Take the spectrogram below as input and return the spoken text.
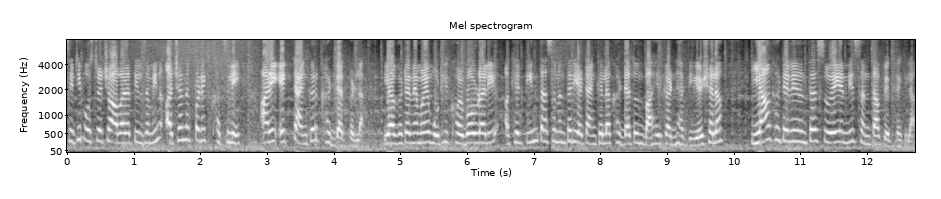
सिटी पोस्टच्या आवारातील जमीन अचानकपणे खचली आणि एक टँकर खड्ड्यात पडला. या घटनेमुळे मोठी खळबळ उडाली. अखेर तीन तासानंतर या टँकरला खड्ड्यातून बाहेर काढण्यात यश आलं. या घटनेनंतर सुळे यांनी संताप व्यक्त केला.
